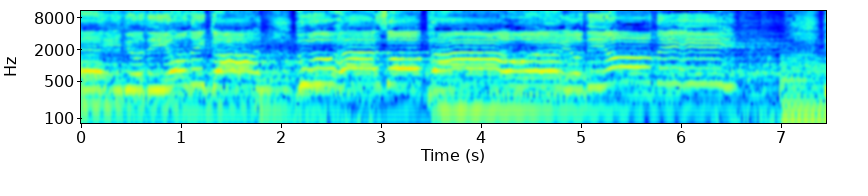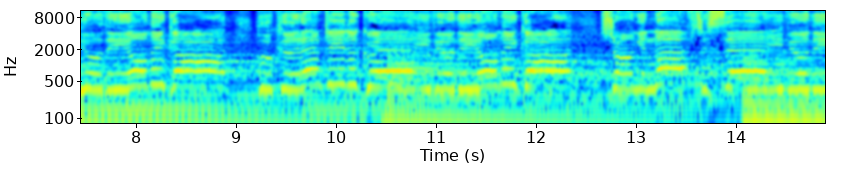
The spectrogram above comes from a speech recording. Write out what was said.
Savior, the only God who has all power. You're the only, you're the only God who could empty the grave. You're the only God strong enough to save. You're the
